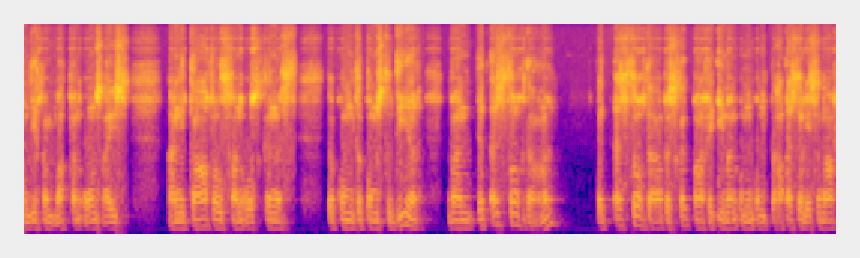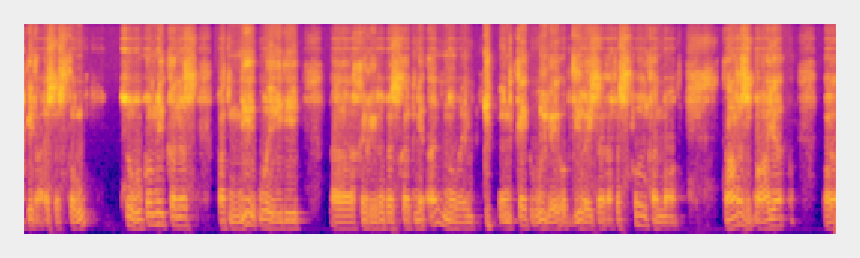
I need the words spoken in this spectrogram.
in die gemak van ons huis aan die tafels van ons kinders te kom te kom studeer want dit is tog daar dit is tog daar beskikbaar vir iemand om om daar is 'n lesenaar gee daar is 'n stoel So hoekom nie kinders wat nie oor hierdie uh geriewe beskik nie innooi en kyk hoe jy op die wyse 'n verskil kan maak daar is baie uh,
